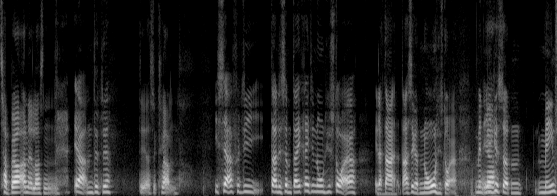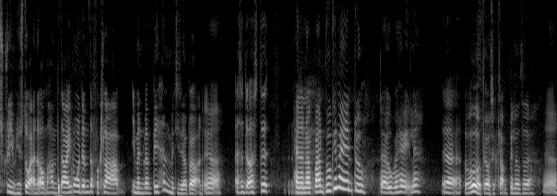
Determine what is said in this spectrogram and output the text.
tager børn, eller sådan. Ja, men det er det. Det er altså klamt. Især fordi, der er, ligesom, der er ikke rigtig nogen historier, eller der, der er sikkert nogen historier, men Ja. ikke sådan mainstream historierne om ham. Der er ikke nogen af dem, der forklarer, jamen hvad vil han med de der børn? Ja. Altså det er også det, Han er nok bare en boogeyman, du. Der er ubehagelig. ja, åh, det er også et klamt billede, det der. Ja.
